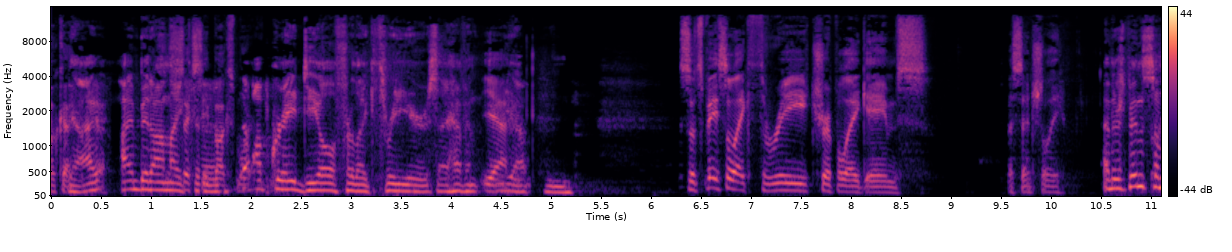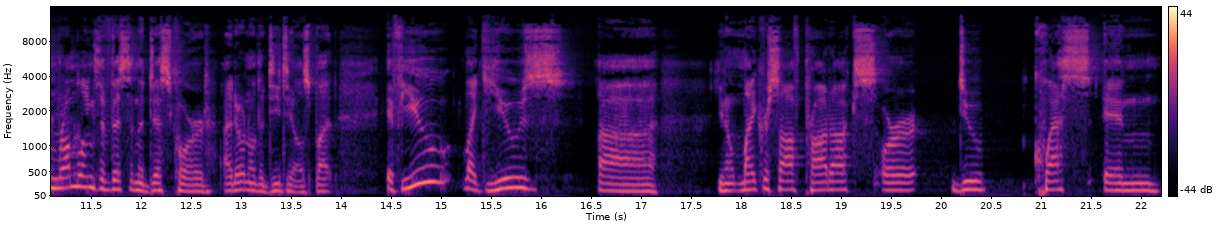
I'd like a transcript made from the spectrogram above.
Okay. Yeah, I, I've been on like 60 the, bucks more. the upgrade deal for like three years. I haven't. Yeah. So it's basically like three AAA games, essentially. And there's been some rumblings of this in the Discord. I don't know the details, but if you like use, uh, you know, Microsoft products or do quests in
